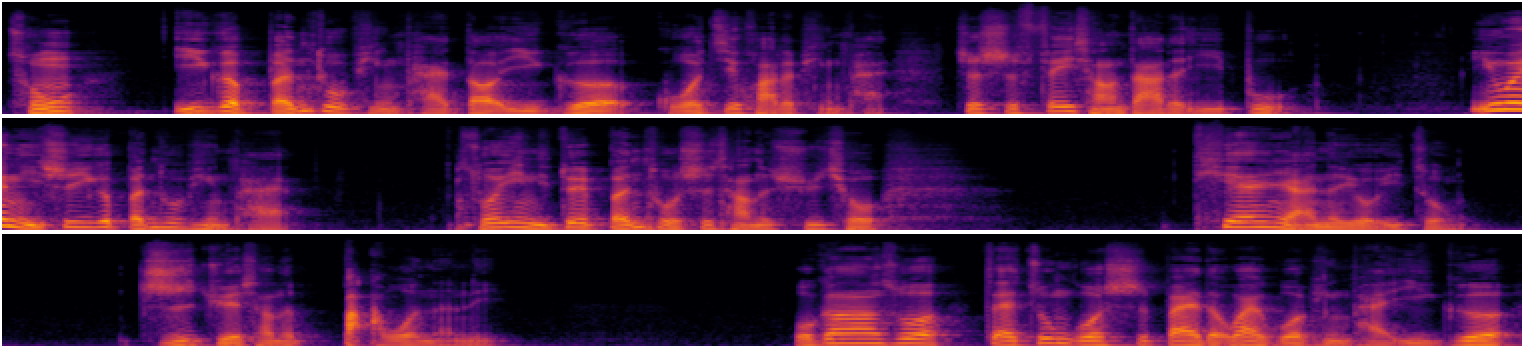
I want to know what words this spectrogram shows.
从一个本土品牌到一个国际化的品牌，这是非常大的一步。因为你是一个本土品牌，所以你对本土市场的需求天然的有一种直觉上的把握能力。我刚刚说，在中国失败的外国品牌，一个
